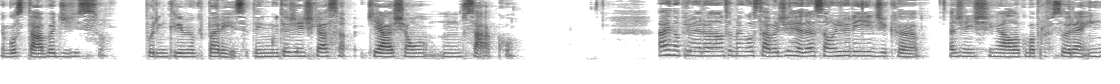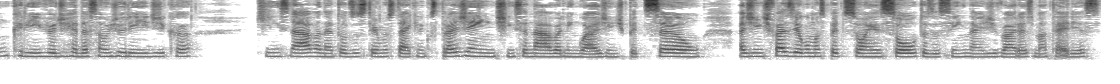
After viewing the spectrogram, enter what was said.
Eu gostava disso, por incrível que pareça. Tem muita gente que acha, que acha um, um saco. Ai, no primeiro ano eu também gostava de redação jurídica. A gente tinha aula com uma professora incrível de redação jurídica que ensinava, né, todos os termos técnicos pra gente, ensinava a linguagem de petição. A gente fazia algumas petições soltas assim, né, de várias matérias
